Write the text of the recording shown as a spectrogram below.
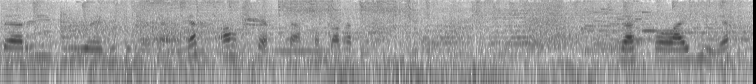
dari gue di sini ya sayang ya? Oke okay, cakep banget. Gaspol lagi ya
